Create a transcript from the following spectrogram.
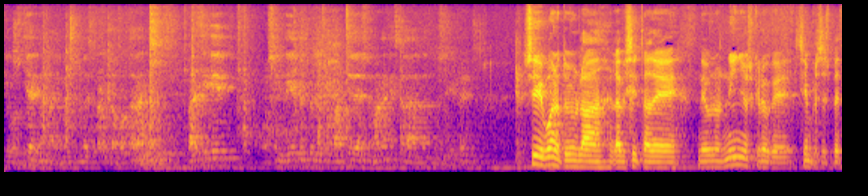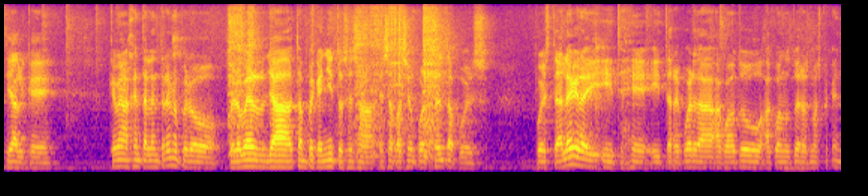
que vos quere, non? Además, unha vez que aportarán. Parece que os ingredientes para ese partido de la semana que está dándose ben. Sí, bueno, tuvimos la, la visita de, de unos niños, creo que siempre es especial que, que venga gente al entreno, pero, pero ver ya tan pequeñitos esa, esa pasión por el Celta, pues, pues te alegra y, y te, y te recuerda a cuando, tú, a cuando tú eras más pequeño.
